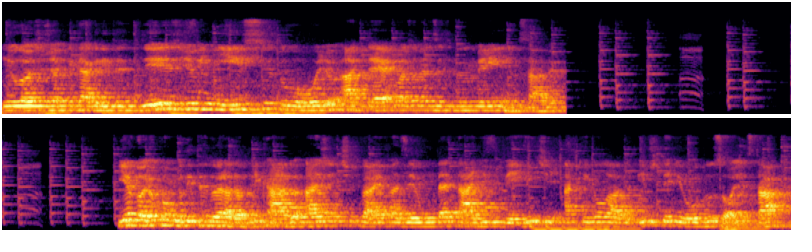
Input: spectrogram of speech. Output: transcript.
E eu gosto de aplicar glitter desde o início do olho até mais ou menos aqui no meio, sabe? E agora com o glitter dourado aplicado, a gente vai fazer um detalhe verde aqui no lado exterior dos olhos, tá?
